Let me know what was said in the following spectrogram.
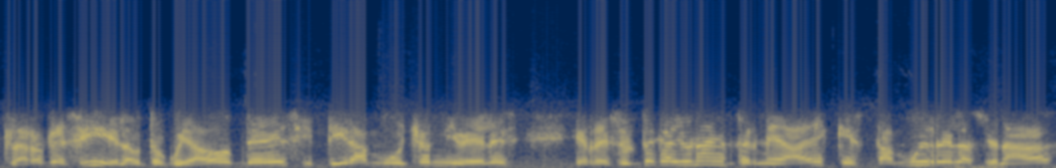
Claro que sí, el autocuidado debe existir a muchos niveles y resulta que hay unas enfermedades que están muy relacionadas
